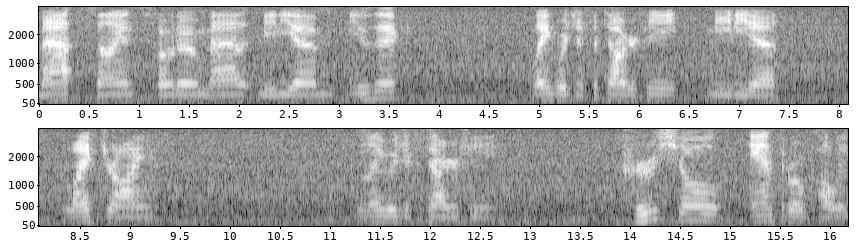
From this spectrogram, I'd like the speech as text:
Math, science, photo, math, media, music. Language of photography, media, life drawing, language of photography, crucial anthropology.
